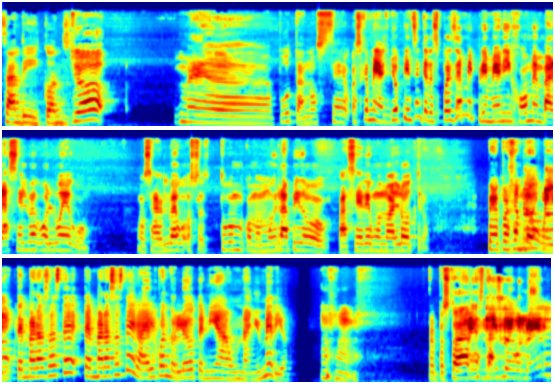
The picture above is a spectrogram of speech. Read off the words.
Sandy, con... Yo me... Puta, no sé. Es que mira, yo pienso que después de mi primer hijo me embaracé luego, luego. O sea, luego, o sea, estuvo como muy rápido, pasé de uno al otro. Pero, por ejemplo... No, güey, te embarazaste, te embarazaste de Gael cuando Leo tenía un año y medio. Pero pues todavía está... es luego, luego.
